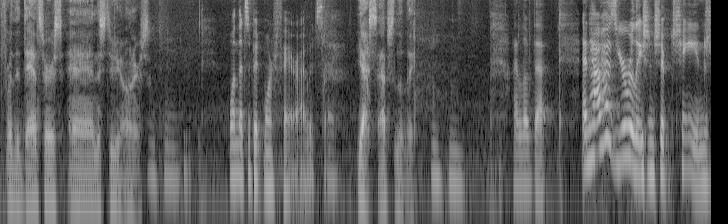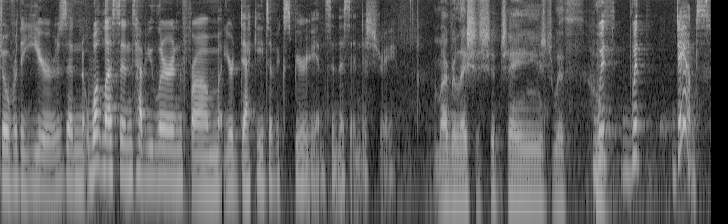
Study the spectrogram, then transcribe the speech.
for the dancers and the studio owners. One that's a bit more fair, I would say. Yes, absolutely. I love that. And how has your relationship changed over the years? And what lessons have you learned from your decades of experience in this industry? My relationship changed with who? With with dance.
